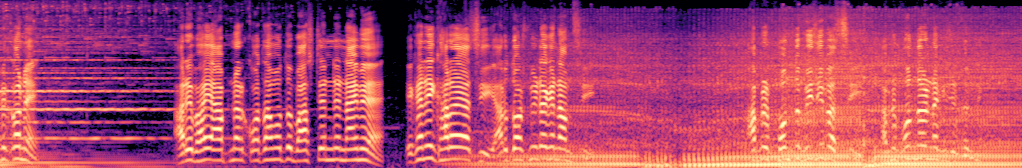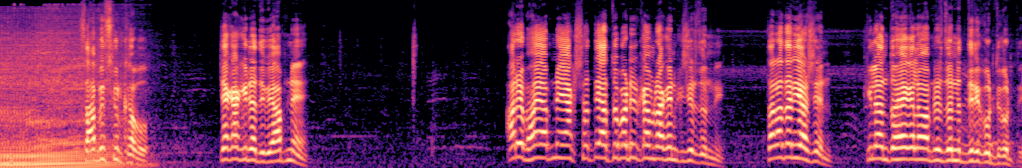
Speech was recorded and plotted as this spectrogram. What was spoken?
আপনি কনে? আরে ভাই, আপনার কথা মতো বাস স্ট্যান্ডে নামে এখানেই খাড়ায় আছি, আরও দশ মিনিট আগে নামছি। আপনার ফোন তো বিজি পাচ্ছি। আপনি ফোন ধরেন না কিসের জন্য। চা বিস্কুট খাব। টাকা কিটা দিবে আপনি? আরে ভাই, আপনি একসাথে এত বাটির কাম রাখেন কিসের জন্য? তাড়াতাড়ি আসেন। ক্লান্ত হয়ে গেলাম আপনার জন্য দেরি করতে করতে।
